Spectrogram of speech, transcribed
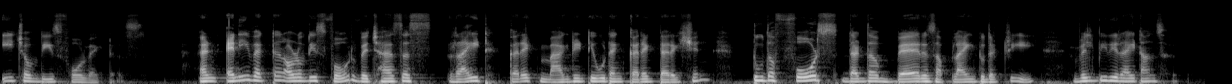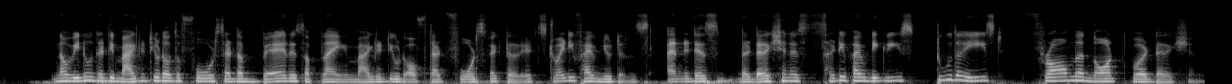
each of these four vectors. And any vector out of these four which has the right correct magnitude and correct direction to the force that the bear is applying to the tree will be the right answer. Now we know that the magnitude of the force that the bear is applying, magnitude of that force vector, it's 25 newtons and it is the direction is 35 degrees to the east from the northward direction.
